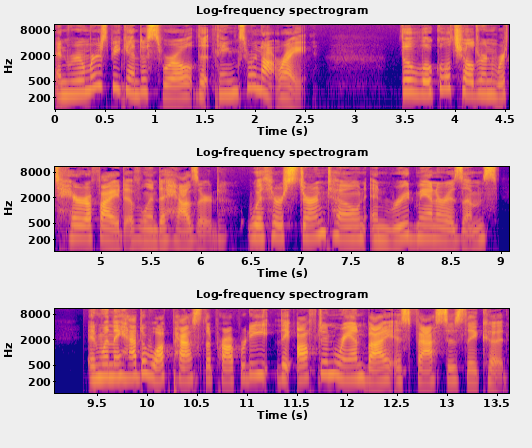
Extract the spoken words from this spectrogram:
and rumors began to swirl that things were not right. The local children were terrified of Linda Hazard, with her stern tone and rude mannerisms, and when they had to walk past the property, they often ran by as fast as they could.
